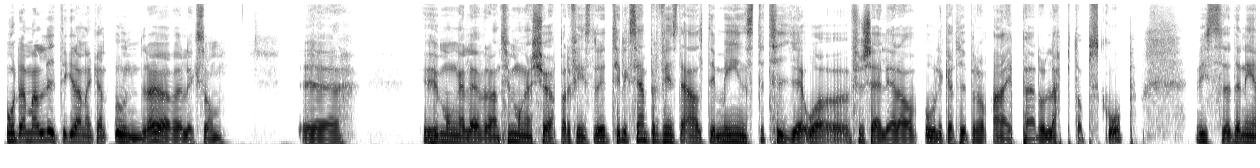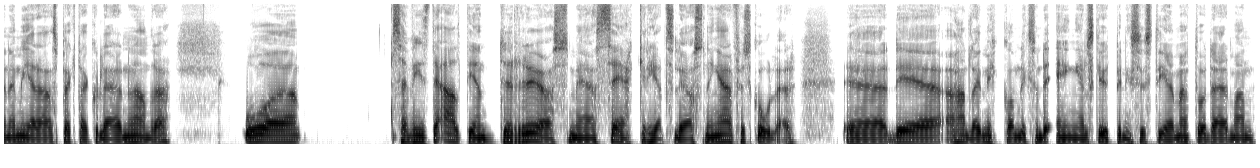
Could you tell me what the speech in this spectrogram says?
Och där man lite grann kan undra över liksom, eh, hur många leverans, hur många köpare finns det? Till exempel finns det alltid minst tio försäljare av olika typer av iPad och laptopskåp. Vissa, den ena är mer spektakulär än den andra. Och eh, Sen finns det alltid en drös med säkerhetslösningar för skolor. Eh, det handlar mycket om liksom det engelska utbildningssystemet och där man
